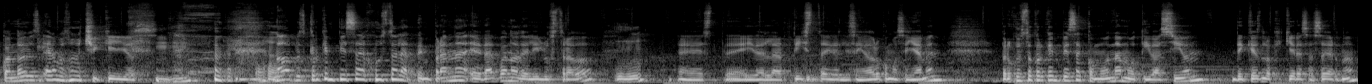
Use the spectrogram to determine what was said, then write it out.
cuando éramos unos chiquillos. no, pues creo que empieza justo en la temprana edad, bueno, del ilustrador Ujú. este, y del artista y del diseñador, como se llaman. Pero justo creo que empieza como una motivación de qué es lo que quieres hacer, ¿no?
